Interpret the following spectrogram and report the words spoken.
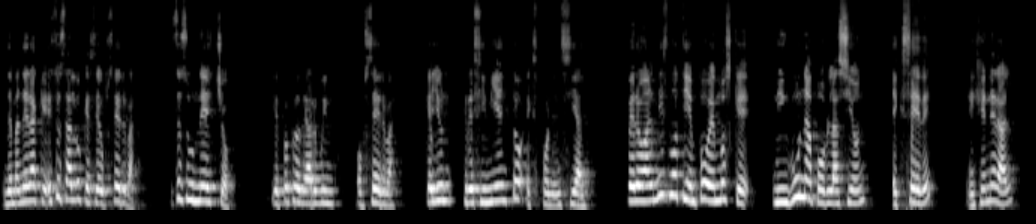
De manera que esto es algo que se observa. Esto es un hecho. Y el propio Darwin observa que hay un crecimiento exponencial. Pero al mismo tiempo vemos que ninguna población excede, en general,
